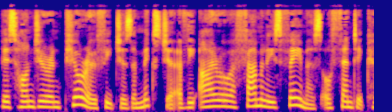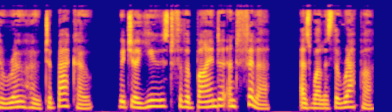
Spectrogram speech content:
This Honduran Puro features a mixture of the Eiroa family's famous authentic Corojo tobacco, which are used for the binder and filler, as well as the wrapper.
